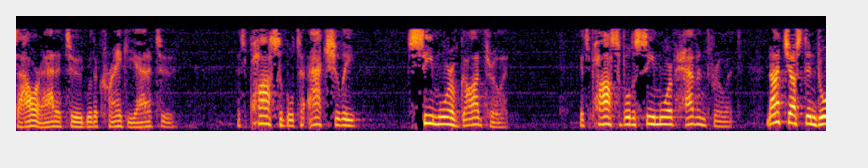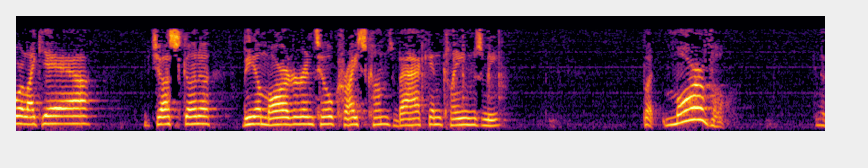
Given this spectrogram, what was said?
sour attitude, with a cranky attitude. It's possible to actually see more of God through it. It's possible to see more of heaven through it. Not just endure like, yeah, just gonna be a martyr until Christ comes back and claims me but marvel in the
